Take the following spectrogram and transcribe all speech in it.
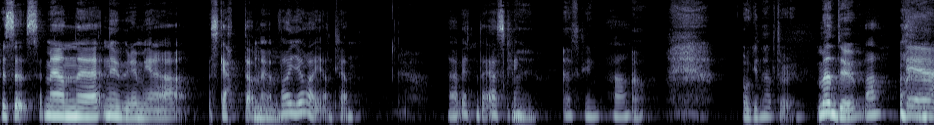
precis. Men eh, nu är det mera skatten. Vad gör jag egentligen? Jag vet inte, älskling. Älskling. Ja. Ja. Originellt tror du. Men du. Eh,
